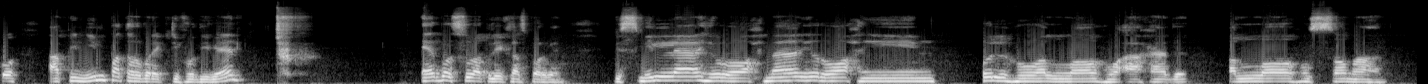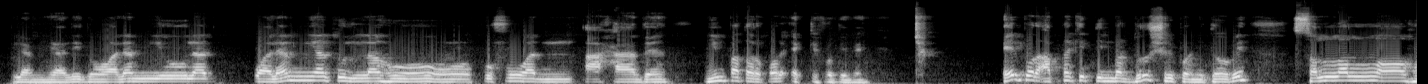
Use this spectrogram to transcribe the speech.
কো- আপনি নিম পাতার উপর একটি ফু দিবেন এরপর সূরাতুল ইখলাস পড়বেন বিসমিল্লাহির রহমানির রহিম قل هو الله أحد الله الصمد لم يلد ولم يولد ولم يكن له كفوا أحد নিম পাতার উপর একটি ফু দিবেন এরপর আপনাকে তিনবার দুরূদ শরীফ পড়ে নিতে হবে সাল্লাল্লাহু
